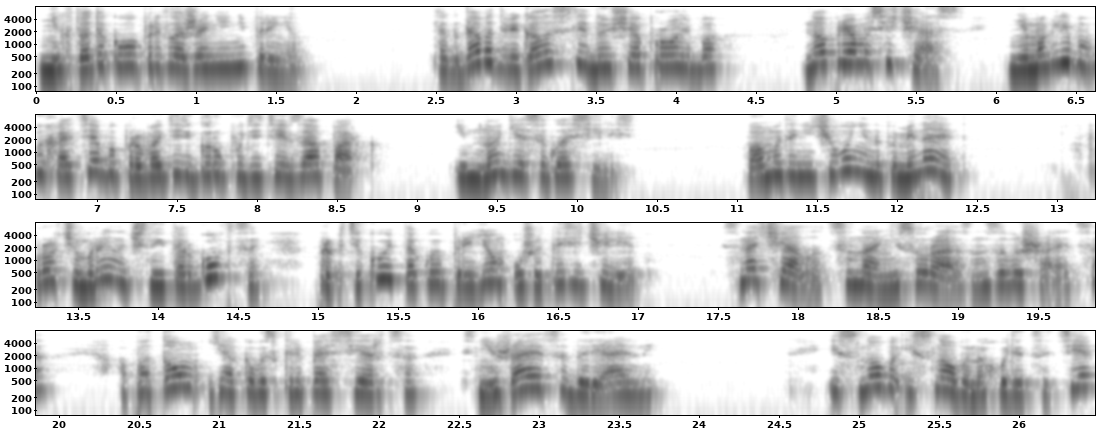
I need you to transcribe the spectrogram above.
Никто такого предложения не принял. Тогда выдвигалась следующая просьба. Но прямо сейчас не могли бы вы хотя бы проводить группу детей в зоопарк? И многие согласились. Вам это ничего не напоминает? Впрочем, рыночные торговцы практикуют такой прием уже тысячи лет – Сначала цена несуразно завышается, а потом, якобы скрипя сердце, снижается до реальной. И снова и снова находятся те,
